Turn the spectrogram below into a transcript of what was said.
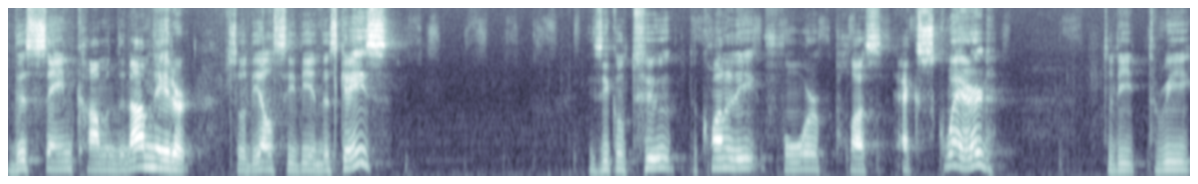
this same common denominator. So the LCD in this case is equal to the quantity 4 plus x squared to the 3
